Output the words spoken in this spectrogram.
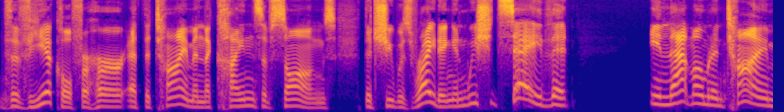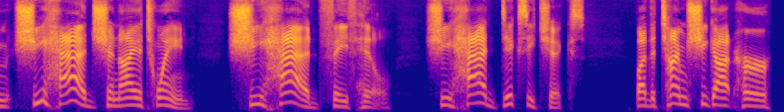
the vehicle for her at the time and the kinds of songs that she was writing. And we should say that in that moment in time, she had Shania Twain she had Faith Hill. She had Dixie Chicks. By the time she got her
